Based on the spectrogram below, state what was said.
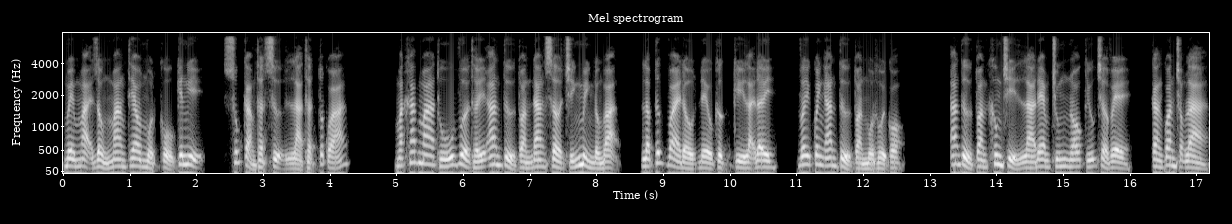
mềm mại rồng mang theo một cổ kiên nghị, xúc cảm thật sự là thật tốt quá. Mặt khác ma thú vừa thấy an tử toàn đang sờ chính mình đồng bạn, lập tức vài đầu đều cực kỳ lại đây, vây quanh an tử toàn một hồi cọ. An tử toàn không chỉ là đem chúng nó cứu trở về, càng quan trọng là,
